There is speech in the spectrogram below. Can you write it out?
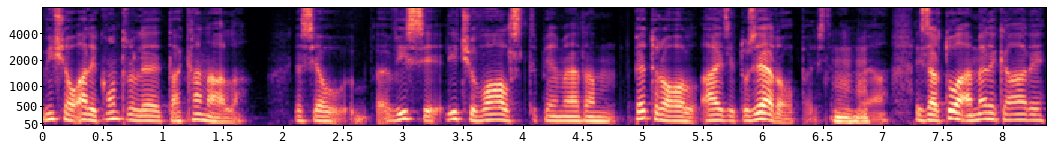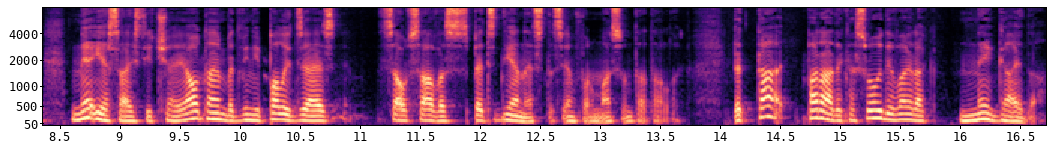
viņš jau arī kontrolē tā kanāla kas jau visi līču valsti, piemēram, petrolu aiziet uz Eiropu. Mm -hmm. Līdz ar to Amerikā arī neiesaistīt šajā jautājumā, bet viņi palīdzēs caur savas pēcdienestas informāciju un tā tālāk. Bet tā parāda, ka Saudi vairāk negaida.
